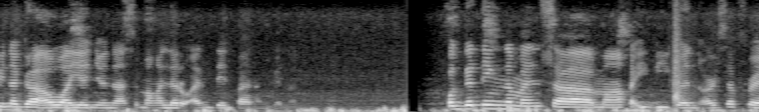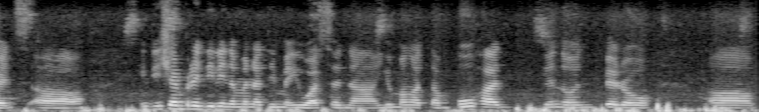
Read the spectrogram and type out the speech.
pinag-aawayan nyo na sa mga laruan din, parang. Pagdating naman sa mga kaibigan or sa friends, ah, hindi, syempre, rin naman natin maiwasan na yung mga tampuhan, ganon. Pero, ah,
